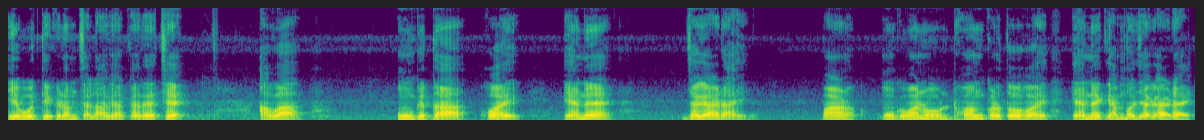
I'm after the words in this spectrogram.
એવું તીકડમ ચલાવ્યા કરે છે. આવા ઊંઘતા હોય એને જગાડાય. પણ ઊંઘવાનો ઢોંગ કરતો હોય એને કેમ ન જગાડાય?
